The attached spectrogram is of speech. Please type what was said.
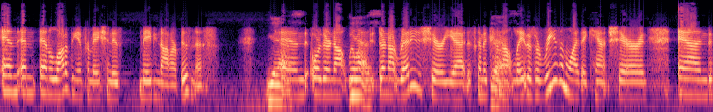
And and and a lot of the information is maybe not our business. Yes. And or they're not willing. Yes. They're not ready to share yet. It's going to come Yes. out late. There's a reason why they can't share, and and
